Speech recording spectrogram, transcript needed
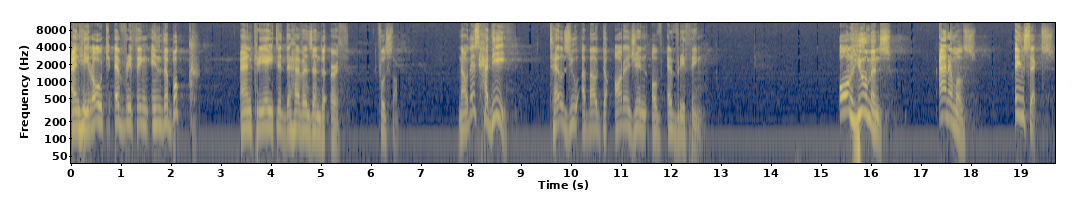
And he wrote everything in the book and created the heavens and the earth. Full stop. Now, this hadith tells you about the origin of everything. All humans, animals, insects,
